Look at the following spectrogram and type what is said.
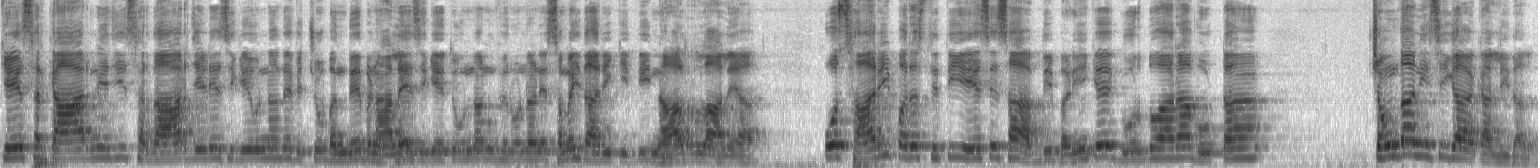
ਕਿ ਸਰਕਾਰ ਨੇ ਜੀ ਸਰਦਾਰ ਜਿਹੜੇ ਸੀਗੇ ਉਹਨਾਂ ਦੇ ਵਿੱਚੋਂ ਬੰਦੇ ਬਣਾ ਲਏ ਸੀਗੇ ਤੇ ਉਹਨਾਂ ਨੂੰ ਫਿਰ ਉਹਨਾਂ ਨੇ ਸਮਝਦਾਰੀ ਕੀਤੀ, ਨਾਲ ਰਲਾ ਲਿਆ। ਉਹ ਸਾਰੀ ਪਰਿਸਥਿਤੀ ਇਸ ਹਿਸਾਬ ਦੀ ਬਣੀ ਕਿ ਗੁਰਦੁਆਰਾ ਵੋਟਾਂ ਚਾਹੁੰਦਾ ਨਹੀਂ ਸੀਗਾ ਅਕਾਲੀ ਦਲ।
